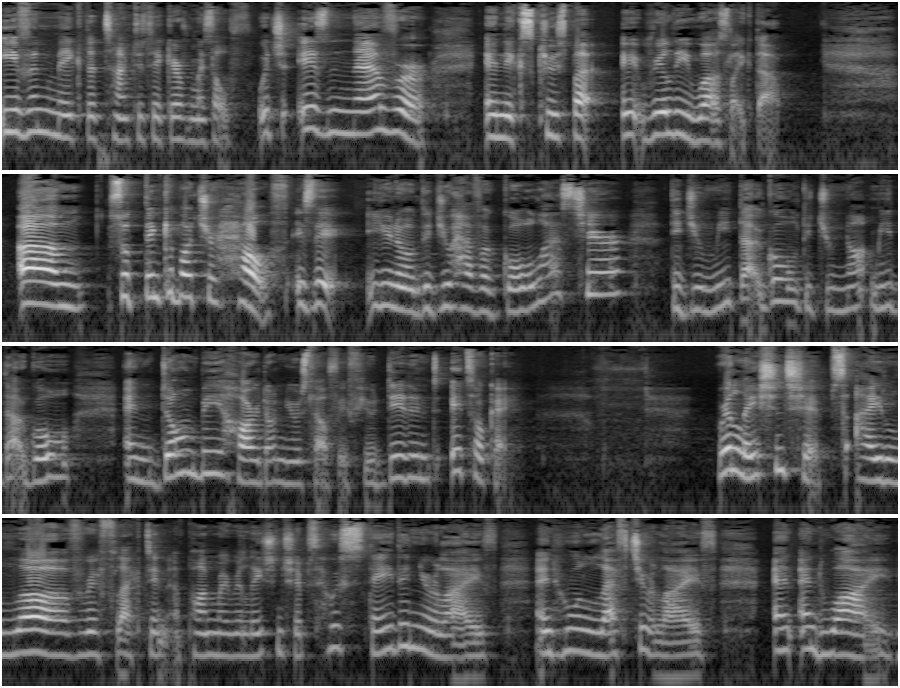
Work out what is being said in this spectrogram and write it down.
even make the time to take care of myself, which is never an excuse, but it really was like that. Um, so think about your health. Is it, you know, did you have a goal last year? Did you meet that goal? Did you not meet that goal? And don't be hard on yourself. If you didn't, it's okay. Relationships. I love reflecting upon my relationships. Who stayed in your life and who left your life and, and why.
